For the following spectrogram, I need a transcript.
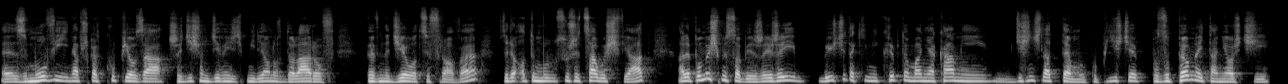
e, zmówi i na przykład kupią za 69 milionów dolarów pewne dzieło cyfrowe, wtedy o tym usłyszy cały świat, ale pomyślmy sobie, że jeżeli byliście takimi kryptomaniakami 10 lat temu, kupiliście po zupełnej taniości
